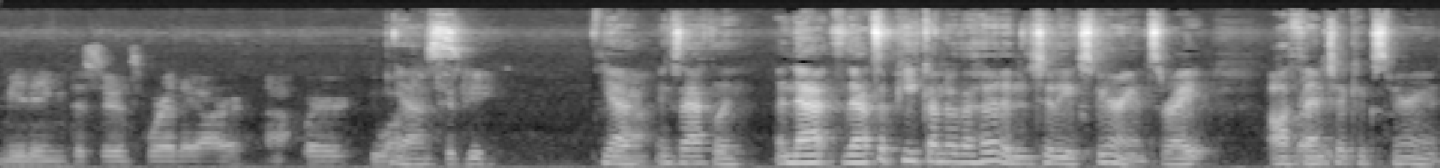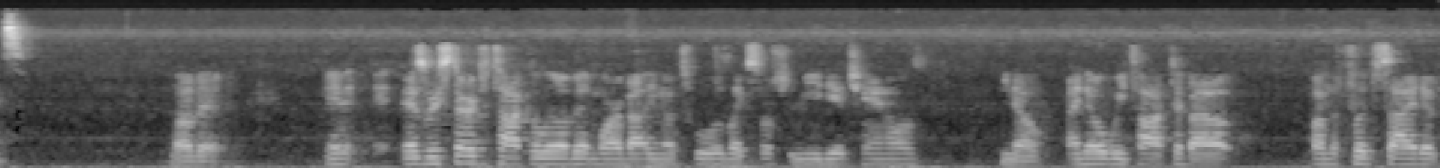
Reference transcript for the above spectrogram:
meeting the students where they are, not where you want yes. them to be. Yeah, yeah, exactly. And that that's a peek under the hood into the experience, right? Authentic right. experience. Love it. And as we start to talk a little bit more about, you know, tools like social media channels, you know, I know we talked about on the flip side of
